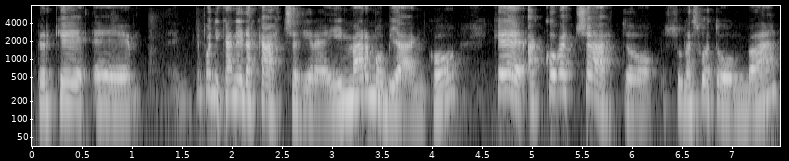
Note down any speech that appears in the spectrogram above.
perché è tipo di cane da caccia, direi, in marmo bianco, che è accovacciato sulla sua tomba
